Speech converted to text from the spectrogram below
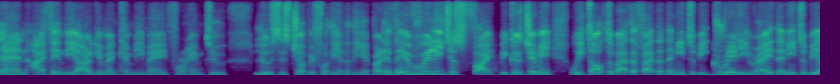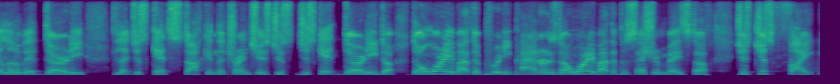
then I think the argument can be made for him to lose his job before the end of the year. But if they really just fight, because Jimmy, we talked about the fact that they need to be gritty, right? They need to be a little mm-hmm. bit dirty, like just get stuck in the trenches, just just get dirty. Don't don't worry about the pretty patterns. Don't worry about the possession based stuff. Just just fight.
